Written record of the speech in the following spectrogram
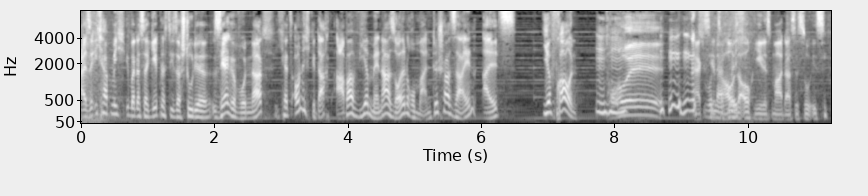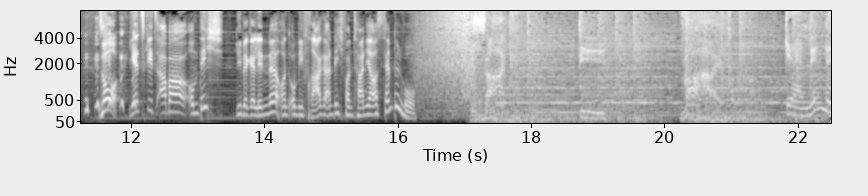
Also ich habe mich über das Ergebnis dieser Studie sehr gewundert. Ich hätte es auch nicht gedacht, aber wir Männer sollen romantischer sein als ihr Frauen. Toll. Merkst du jetzt zu Hause auch jedes Mal, dass es so ist. So, jetzt geht's aber um dich, liebe Gerlinde, und um die Frage an dich von Tanja aus Tempelhof. Sag die Wahrheit. Gerlinde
